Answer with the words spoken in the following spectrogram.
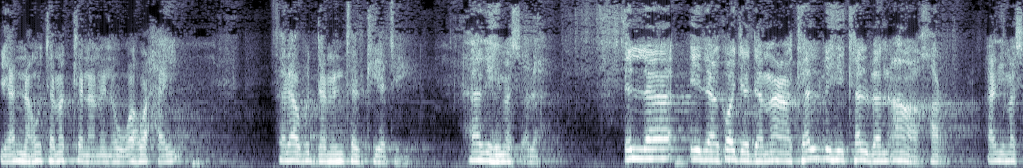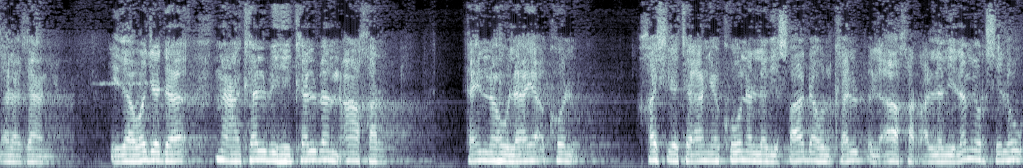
لأنه تمكن منه وهو حي فلا بد من تذكيته. هذه مسألة. إلا إذا وجد مع كلبه كلبا آخر. هذه مسألة ثانية. إذا وجد مع كلبه كلبا آخر فإنه لا يأكل خشية أن يكون الذي صاده الكلب الآخر الذي لم يرسله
